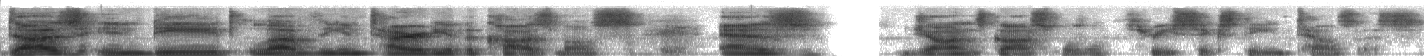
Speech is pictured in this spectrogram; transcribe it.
does indeed love the entirety of the cosmos, as John's Gospel 3:16 tells us.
